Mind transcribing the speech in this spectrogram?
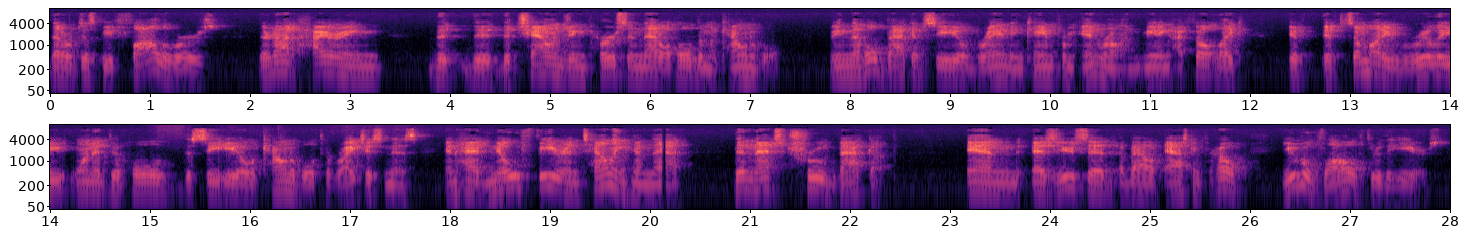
that'll just be followers, they're not hiring the, the, the challenging person that'll hold them accountable. I mean, the whole backup CEO branding came from Enron, meaning I felt like if if somebody really wanted to hold the CEO accountable to righteousness and had no fear in telling him that, then that's true backup. And as you said about asking for help, you've evolved through the years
